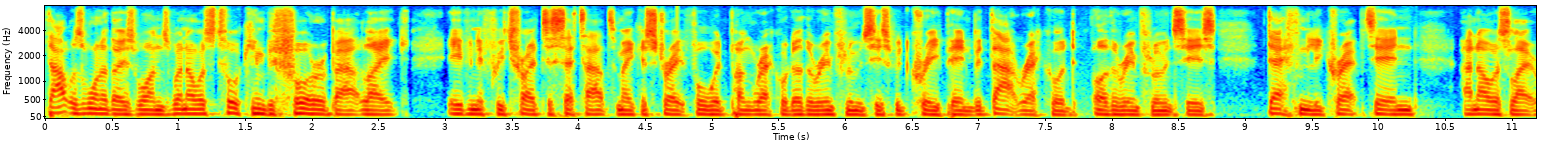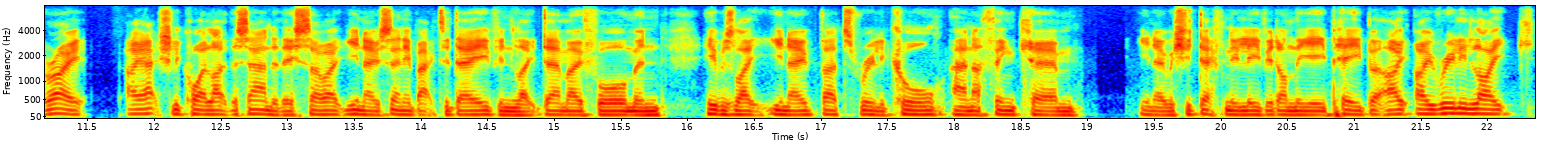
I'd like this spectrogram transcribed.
that was one of those ones when I was talking before about like even if we tried to set out to make a straightforward punk record, other influences would creep in. With that record, other influences definitely crept in, and I was like, right. I actually quite like the sound of this. So, I, you know, sending back to Dave in like demo form, and he was like, you know, that's really cool. And I think, um, you know, we should definitely leave it on the EP. But I, I really like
